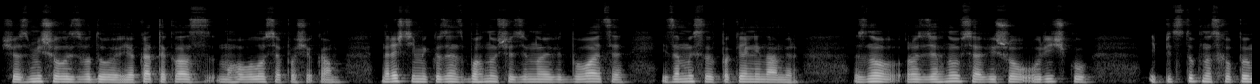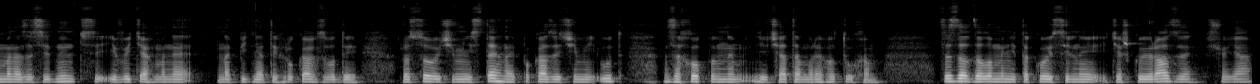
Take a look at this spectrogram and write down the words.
що змішувались з водою, яка текла з мого волосся по щокам. Нарешті мій кузен збагнув, що зі мною відбувається, і замислив пекельний намір. Знов роздягнувся, війшов у річку і підступно схопив мене за сідниці і витяг мене на піднятих руках з води, розсовуючи мені стегна і показуючи мій ут захопленим дівчатам реготухам. Це завдало мені такої сильної і тяжкої рази, що я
